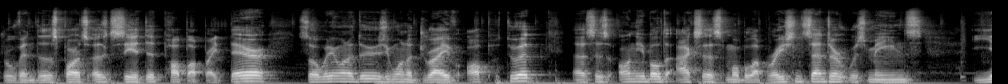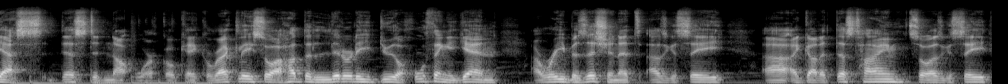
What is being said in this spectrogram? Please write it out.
drove into this part. So as you can see, it did pop up right there. So what you want to do is you want to drive up to it. Now, this is unable to access mobile operation center, which means yes, this did not work, okay, correctly. So I had to literally do the whole thing again I reposition it. As you can see, uh, I got it this time. So as you can see,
